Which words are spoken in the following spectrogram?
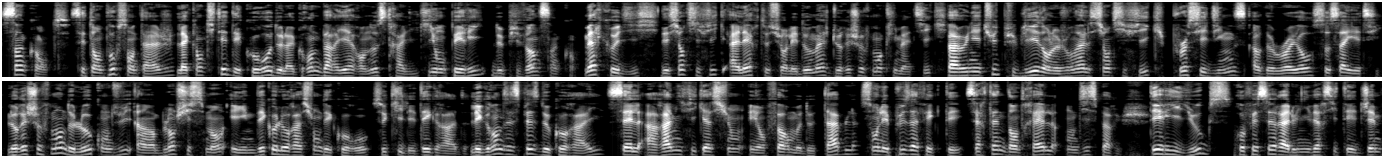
50. C'est en pourcentage la quantité des coraux de la Grande Barrière en Australie qui ont péri depuis 25 ans. Mercredi, des scientifiques alertent sur les dommages du réchauffement climatique par une étude publiée dans le journal scientifique Proceedings of the Royal Society. Le réchauffement de l'eau conduit à un blanchissement et une décoloration des coraux, ce qui les dégrade. Les grandes espèces de corail, celles à ramification et en forme de table, sont les plus affectées, certaines d'entre elles ont disparu. Terry Hughes, professeur à l'université James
